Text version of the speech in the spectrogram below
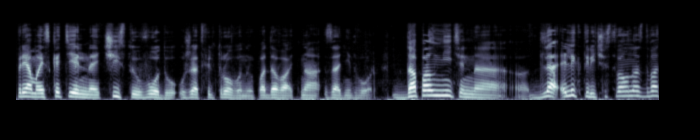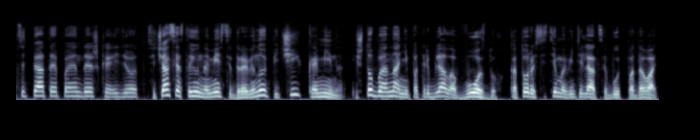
прямо из котельной чистую воду, уже отфильтрованную, подавать на задний двор. Дополнительно э, для электричества у нас 25 ПНДшка идет. Сейчас я стою на месте дровяной печи камина. И чтобы она не потребляла воздух, который система вентиляции будет подавать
